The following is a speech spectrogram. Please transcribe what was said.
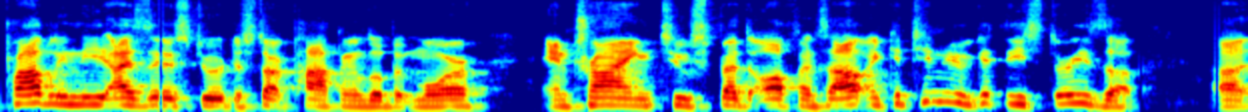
probably need Isaiah Stewart to start popping a little bit more and trying to spread the offense out and continue to get these threes up. Uh,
